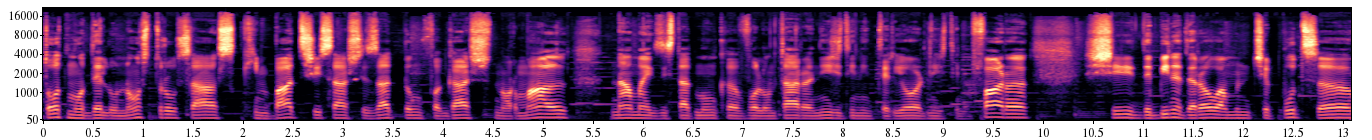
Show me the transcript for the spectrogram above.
tot modelul nostru s-a schimbat și s-a așezat pe un făgaș normal, n-a mai existat muncă voluntară nici din interior, nici din afară. Și de bine de rău am început să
